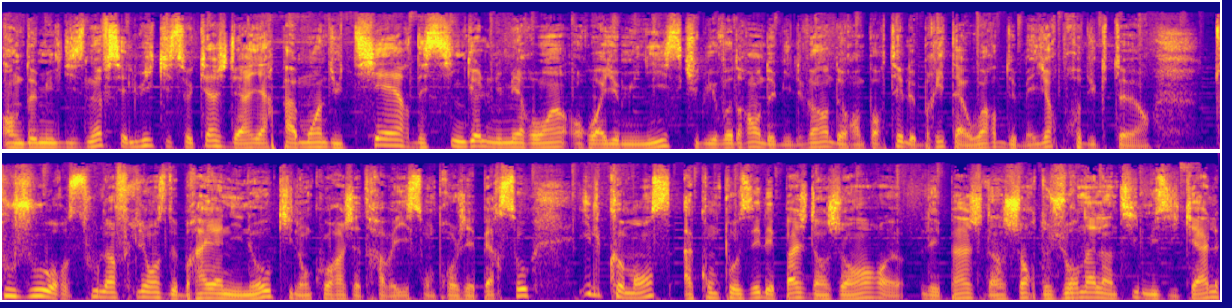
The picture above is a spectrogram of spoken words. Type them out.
En 2019, c'est lui qui se cache derrière pas moins du tiers des single numéro 1 au Royaume-Uni, ce qui lui vaudra en 2020 de remporter le Brit Award de meilleur producteur. Toujours sous l'influence de Brian Eno, qui l'encourage à travailler son projet perso, il commence à composer les pages d'un genre, euh, les pages d'un genre de journal intime musical,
